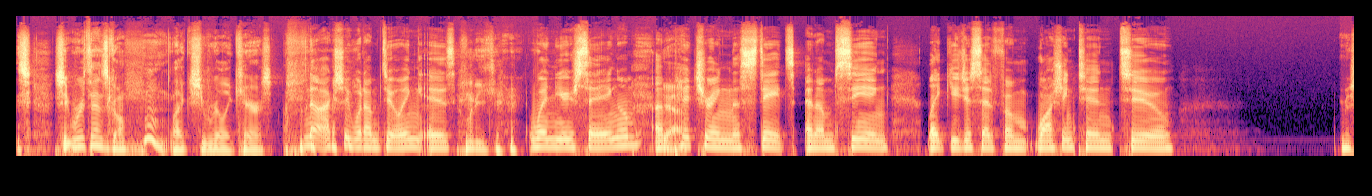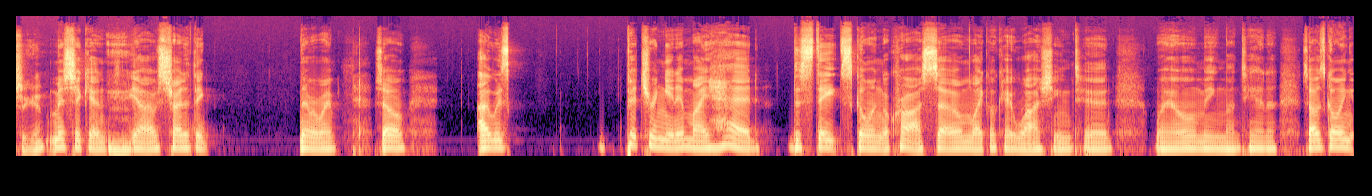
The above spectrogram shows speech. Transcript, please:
s- see, Ruth Ann's going, hmm, like she really cares. No, actually, what I'm doing is what do you care? when you're saying them, I'm Yeah. picturing the states and I'm seeing, like you just said, from Washington to Michigan. Michigan. Mhm. Yeah, I was trying to think. Never mind. So I was picturing it in my head, the states going across. So I'm like, okay, Washington, Wyoming, Montana. So I was going.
